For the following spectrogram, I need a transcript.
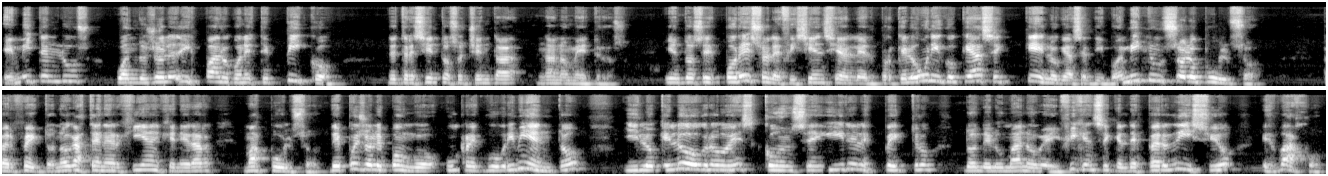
emiten luz cuando yo le disparo con este pico de 380 nanómetros. Y entonces, por eso la eficiencia del LED, porque lo único que hace, ¿qué es lo que hace el tipo? Emite un solo pulso. Perfecto, no gasta energía en generar más pulso. Después yo le pongo un recubrimiento y lo que logro es conseguir el espectro donde el humano ve. Y fíjense que el desperdicio es bajo,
